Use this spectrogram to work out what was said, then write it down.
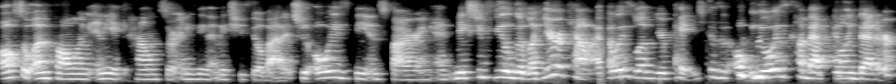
also unfollowing any accounts or anything that makes you feel bad. It should always be inspiring and makes you feel good. Like your account, I always love your page because you always come back feeling better.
